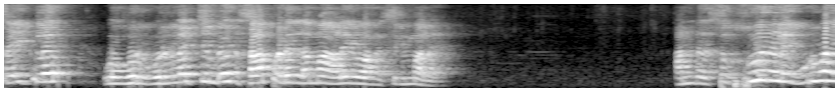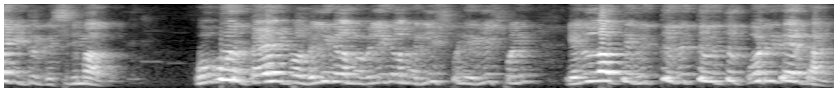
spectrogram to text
சைக்கிள் ஒரு ஒரு லட்சம் பேர் சாப்பாடு இல்லாம அலைவாங்க சினிமாவில் அந்த சூழ்நிலை உருவாக்கிட்டு இருக்கு சினிமாவுக்கு. ஒவ்வொரு தயாரிப்பும் வெள்ளிக்கிழமை வெள்ளிக்கிழமை ரிலீஸ் பண்ணி ரிலீஸ் பண்ணி எல்லாத்தையும் வித்து வித்து வித்து போட்டுட்டே இருக்காங்க.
